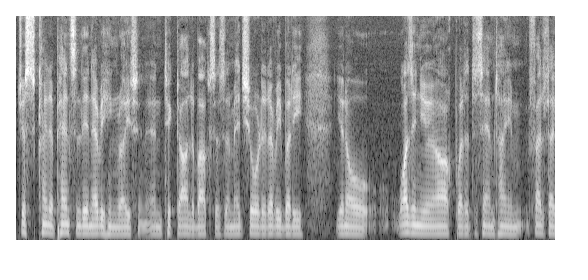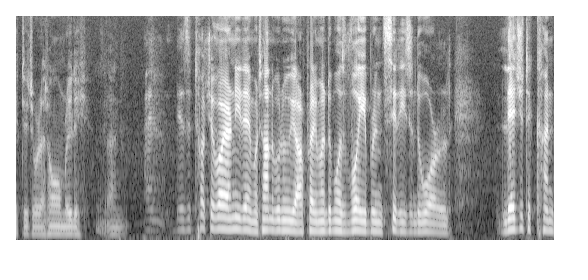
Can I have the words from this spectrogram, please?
just kind of penciled in everything right and, and ticked all the boxes and made sure that everybody, you know, was in New York, but at the same time felt like they were at home really. And there's a touch of irony then. We're talking about New York, probably one of the most vibrant cities in the world. Led you to con-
